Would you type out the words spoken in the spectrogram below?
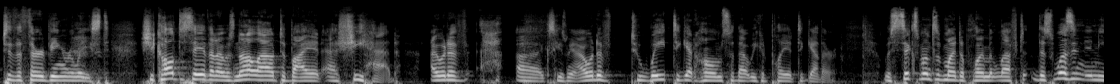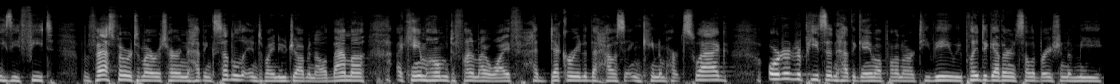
to the third being released. She called to say that I was not allowed to buy it as she had. I would have, uh, excuse me, I would have to wait to get home so that we could play it together. With six months of my deployment left, this wasn't an easy feat, but fast forward to my return, having settled into my new job in Alabama, I came home to find my wife had decorated the house in Kingdom Hearts swag, ordered a pizza, and had the game up on our TV. We played together in celebration of me,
